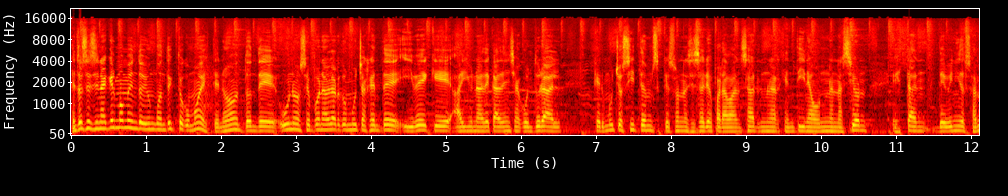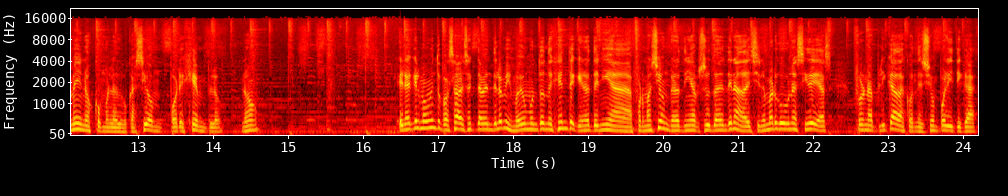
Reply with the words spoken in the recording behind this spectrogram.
Entonces, en aquel momento hay un contexto como este, ¿no? Donde uno se pone a hablar con mucha gente y ve que hay una decadencia cultural, que muchos ítems que son necesarios para avanzar en una Argentina o en una nación están devenidos a menos, como la educación, por ejemplo, ¿no? En aquel momento pasaba exactamente lo mismo. Había un montón de gente que no tenía formación, que no tenía absolutamente nada, y sin embargo unas ideas fueron aplicadas con decisión política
